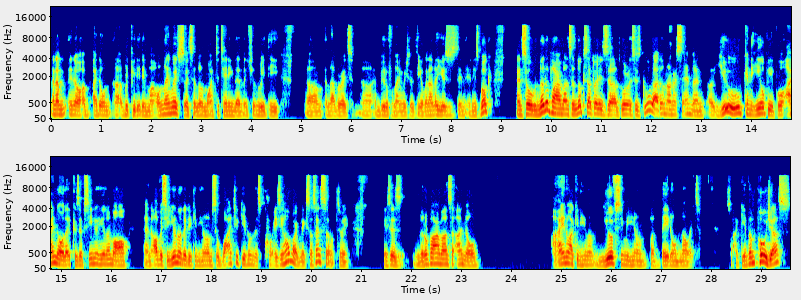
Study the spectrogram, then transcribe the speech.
And I'm, you know, I don't uh, repeat it in my own language, so it's a little more entertaining than if you read the um, elaborate uh, and beautiful language that Yogananda uses in, in his book. And so little Paramahansa looks up at his uh, guru and says, Guru, I don't understand, man. Uh, you can heal people. I know that because I've seen you heal them all. And obviously, you know that you can heal them. So why'd you give him this crazy homework? Makes no sense to, to me. He says, Little Paramahansa, I know. I know I can heal them. You've seen me heal them, but they don't know it. So I give them pujas.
